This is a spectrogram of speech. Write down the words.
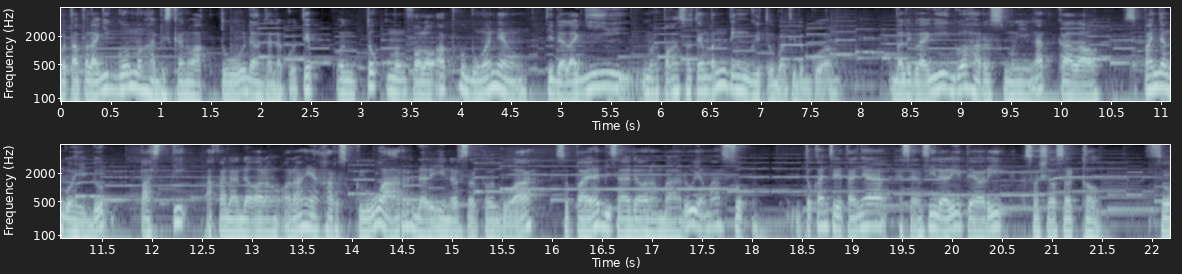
buat apa lagi gue menghabiskan waktu dalam tanda kutip untuk memfollow up hubungan yang tidak lagi merupakan sesuatu yang penting gitu buat hidup gue. Balik lagi, gue harus mengingat kalau sepanjang gue hidup, pasti akan ada orang-orang yang harus keluar dari inner circle gue supaya bisa ada orang baru yang masuk. Itu kan ceritanya esensi dari teori social circle. So,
